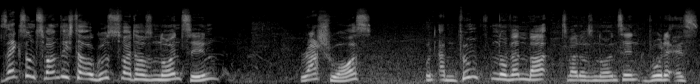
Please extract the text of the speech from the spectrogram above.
26. August 2019, Rush Wars. Und am 5. November 2019 wurde es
